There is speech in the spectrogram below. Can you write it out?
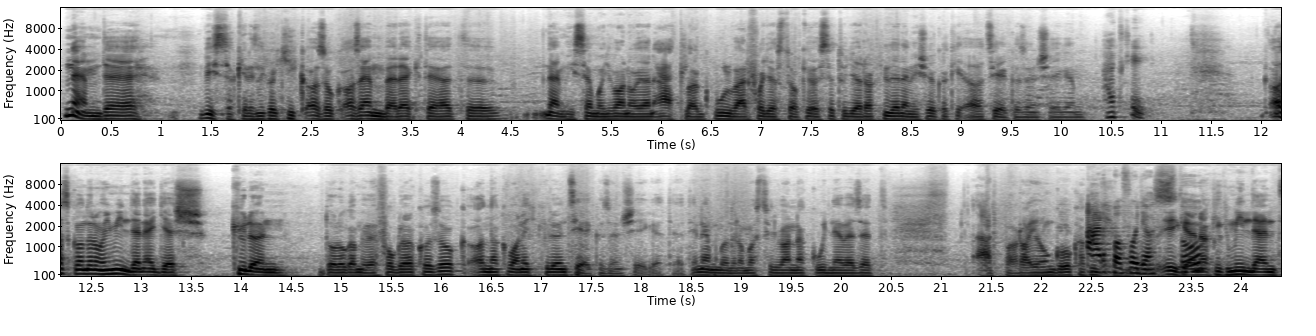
Nem, de visszakérdeznék, hogy kik azok az emberek, tehát nem hiszem, hogy van olyan átlag bulvárfogyasztó, aki össze tudja rakni, de nem is ők a célközönségem. Hát ki? Azt gondolom, hogy minden egyes külön dolog, amivel foglalkozok, annak van egy külön célközönsége. Tehát én nem gondolom azt, hogy vannak úgynevezett árpa rajongók, akik, árpa fogyasztók. Igen, akik mindent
